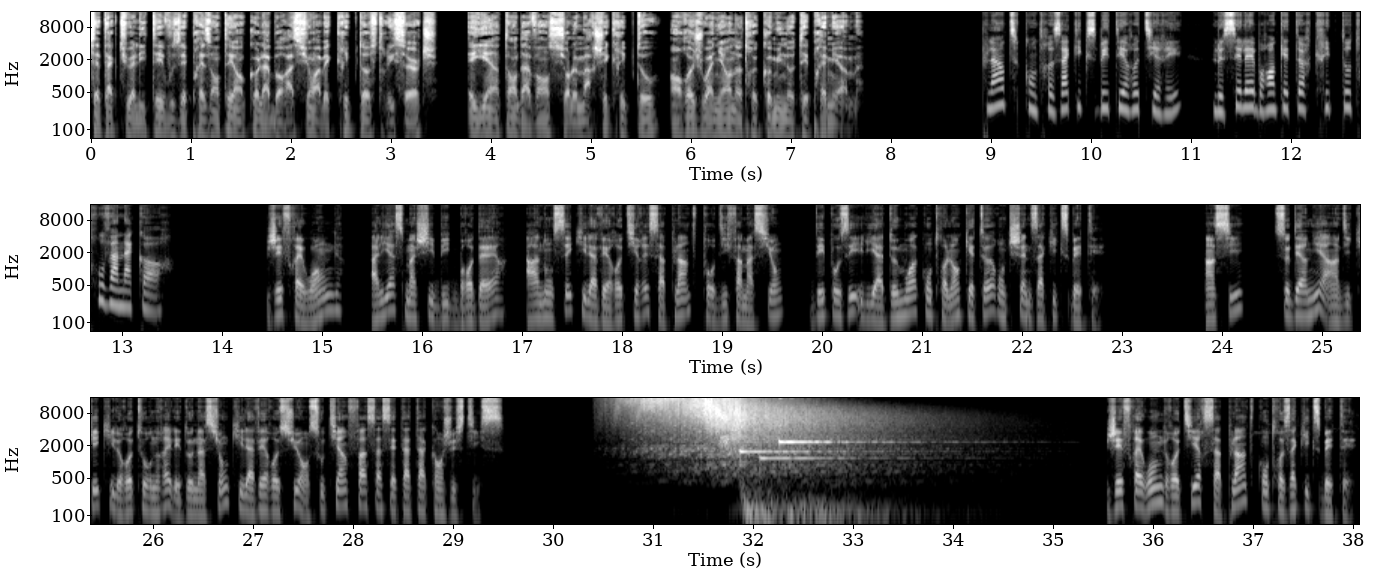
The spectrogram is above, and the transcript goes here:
Cette actualité vous est présentée en collaboration avec Cryptost Research. Ayez un temps d'avance sur le marché crypto en rejoignant notre communauté premium. Plainte contre ZachXBT retirée, le célèbre enquêteur crypto trouve un accord. Jeffrey Wang, alias Machi Big Brother, a annoncé qu'il avait retiré sa plainte pour diffamation, déposée il y a deux mois contre l'enquêteur Onchen ZachXBT. Ainsi, ce dernier a indiqué qu'il retournerait les donations qu'il avait reçues en soutien face à cette attaque en justice. Jeffrey Wong retire sa plainte contre ZachXBT.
